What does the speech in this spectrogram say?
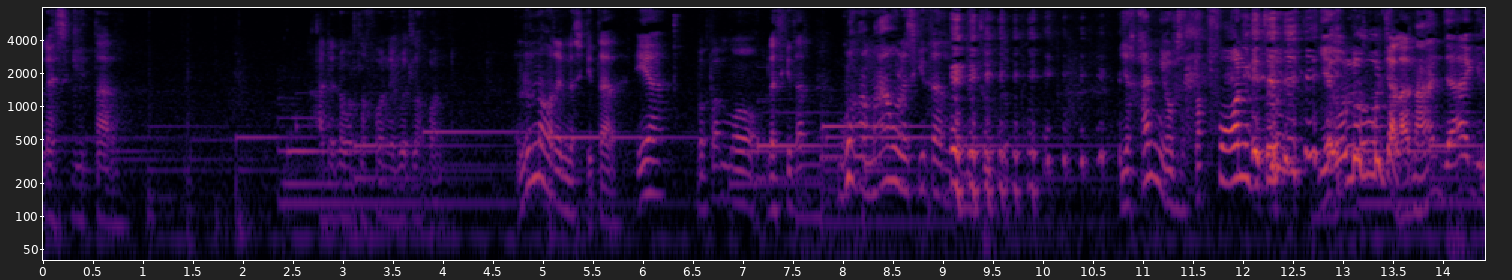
les gitar. Ada nomor teleponnya gue telepon. Lu nawarin les gitar? Iya, bapak mau les gitar? Gua nggak mau les gitar. Ditutup. ya kan nggak usah telepon gitu. Ya lu jalan aja gitu.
